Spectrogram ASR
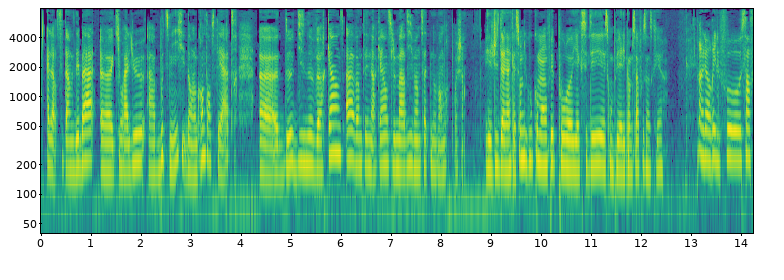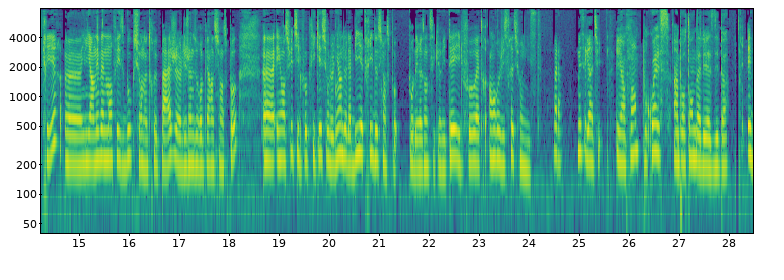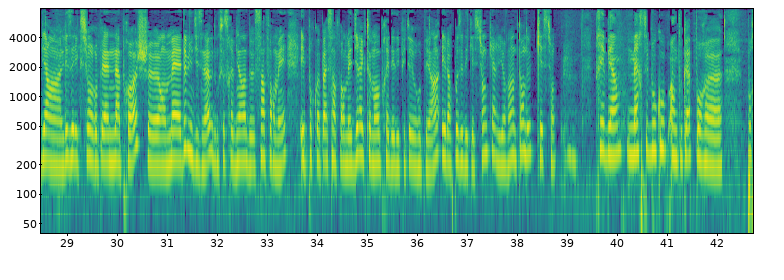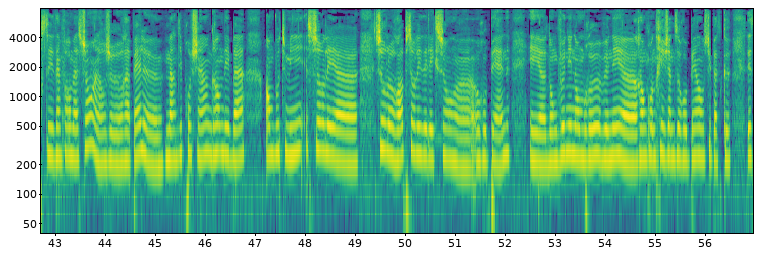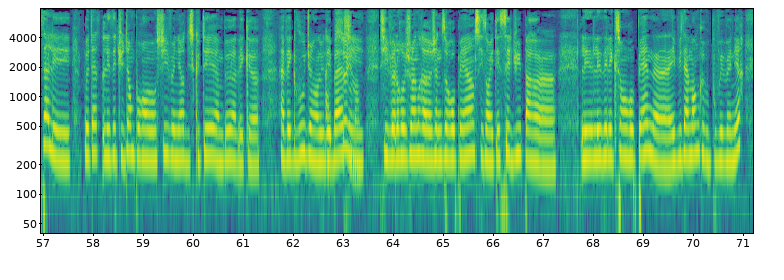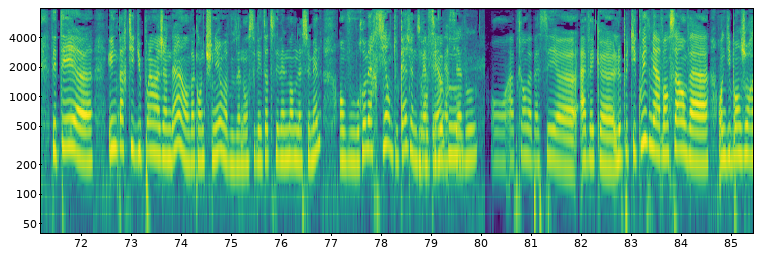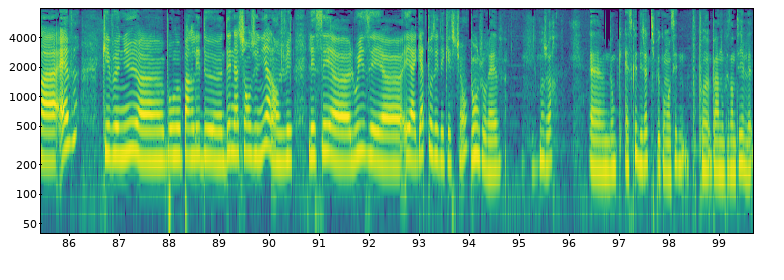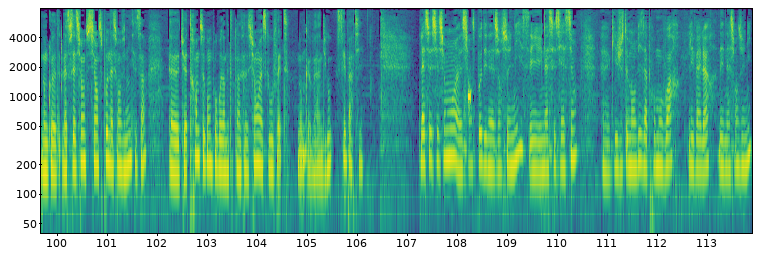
Alors, c'est un débat qui aura lieu à Boutmy, dans le Grand Amphithéâtre, de 19h15 à 21h15 le mardi 27 novembre prochain. Et juste dernière question, du coup, comment on fait pour euh, y accéder? Est-ce qu'on peut y aller comme ça Faut s'inscrire? Alors, il faut s'inscrire. Euh, il y a un événement Facebook sur notre page, Les Jeunes Européens Sciences Po. Euh, et ensuite, il faut cliquer sur le lien de la billetterie de Sciences Po. Pour des raisons de sécurité, il faut être enregistré sur une liste. Voilà mais c'est gratuit. Et enfin, pourquoi est-ce important d'aller à ce débat? Eh bien, les élections européennes approchent euh, en mai 2019, donc ce serait bien de s'informer et pourquoi pas s'informer directement auprès des députés européens et leur poser des questions car il y aura un temps de questions. Très bien, merci beaucoup en tout cas pour, euh, pour ces informations. Alors je rappelle, euh, mardi prochain, grand débat en Boutmi sur les euh, sur l'Europe, sur les élections euh, européennes. Et donc venez nombreux, venez rencontrer jeunes Européens aussi parce que c'est ça les peut-être les étudiants pourront aussi venir discuter un peu avec avec vous durant le débat s'ils veulent rejoindre jeunes Européens, s'ils ont été séduits par les, les, élections européennes, évidemment que vous pouvez venir. C'était une partie du point agenda. On va continuer, on va vous annoncer les autres événements de la semaine. On vous remercie en tout cas, jeunes Merci Européens. Beaucoup. Merci à vous. après, on va passer euh, avec euh, le petit quiz, mais avant ça, on va, on dit bonjour à Eve qui est venue euh, pour nous parler de, des Nations Unies. Alors, je vais laisser Louise et, et Agathe poser des questions. Bonjour Eve. Bonjour. Euh, donc, est-ce que déjà tu peux commencer par nous présenter donc l'association Sciences Po Nations Unies, c'est ça? Euh, Tu as 30 secondes pour présenter ton association. Est-ce que vous faites Donc, euh, bah, du coup, c'est parti. L'association Sciences Po des Nations Unies, c'est une association qui justement vise à promouvoir les valeurs des Nations Unies,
